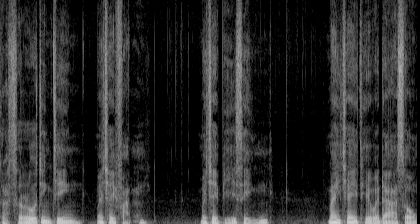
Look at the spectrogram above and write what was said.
ตรัสรู้จริง ๆ ไม่ใช่ฝัน ไม่ใช่ผีสิง ไม่ใช่เทวดาทรง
